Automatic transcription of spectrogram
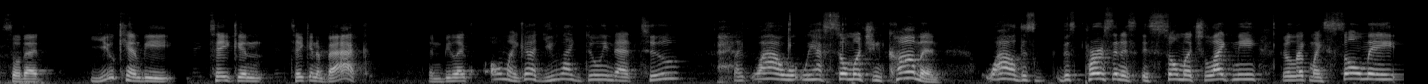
so that you can be taken taken aback and be like, oh my God, you like doing that too? Like wow we have so much in common wow this this person is, is so much like me they're like my soulmate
